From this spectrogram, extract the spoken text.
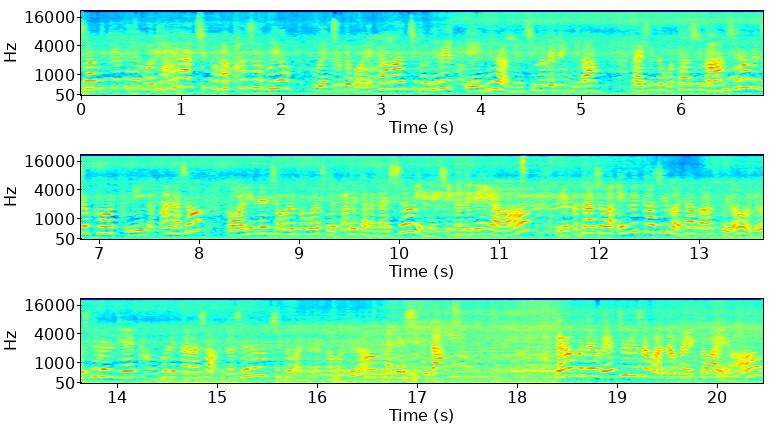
저기 끝에 머리 하얀 친구가 타조고요. 그 왼쪽에 머리 까만 친구들은 애미 없는 친구들입니다. 날씨는 못하지만 시력이 좋고 달리기가 빨라서 멀리 있는 적을 보고 재빨리 달아날 수 있는 친구들이에요. 우리 예쁜 타조와 애미까지 만나봤고요. 로스밸리의 강물을 따라서 또 새로운 친구 만나러 가보도록 하겠습니다. 여러분은 왼쪽에서 만나볼 거예요.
